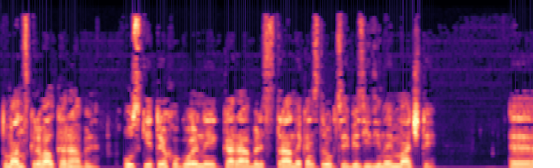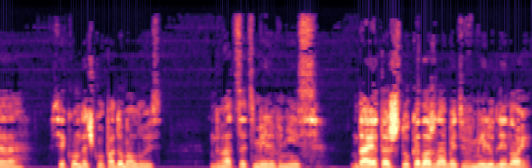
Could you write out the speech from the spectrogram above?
Туман скрывал корабль. Узкий трехугольный корабль странной конструкции, без единой мачты. Э секундочку, подумал Луис. Двадцать миль вниз. Да эта штука должна быть в милю длиной.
